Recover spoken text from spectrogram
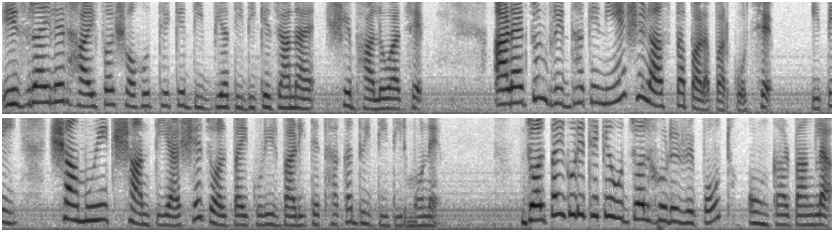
ইসরায়েলের হাইফা শহর থেকে দিব্যা দিদিকে জানায় সে ভালো আছে। আর একজন বৃদ্ধাকে নিয়ে সে রাস্তা পারাপার করছে। এতেই সাময়িক শান্তি আসে জলপাইগুড়ির বাড়িতে থাকা দুই দিদির মনে। জলপাইগুড়ি থেকে উজ্জ্বল হরের রিপোর্ট, ওঙ্কার বাংলা।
